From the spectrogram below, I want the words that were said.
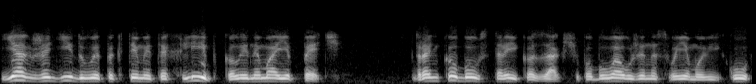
Як же, діду, ви пектимете хліб, коли немає печі? Дранько був старий козак, що побував уже на своєму віку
